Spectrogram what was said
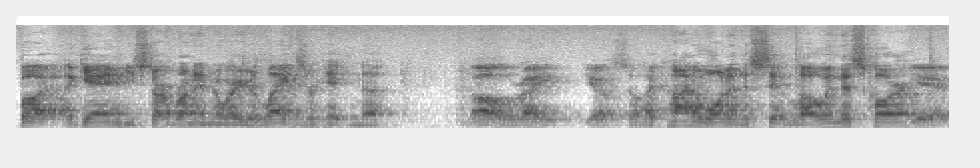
But again, you start running to where your legs are hitting the, Oh, right, yep, so I kind of wanted to sit low in this car yeah,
